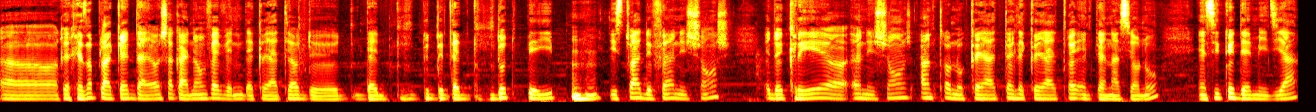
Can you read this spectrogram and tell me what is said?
Euh, raison pour laquelle, d'ailleurs, chaque année, on fait venir des créateurs de, d'autres pays, mhm. histoire de faire un échange et de créer euh, un échange entre nos créateurs, les créateurs internationaux, ainsi que des médias.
